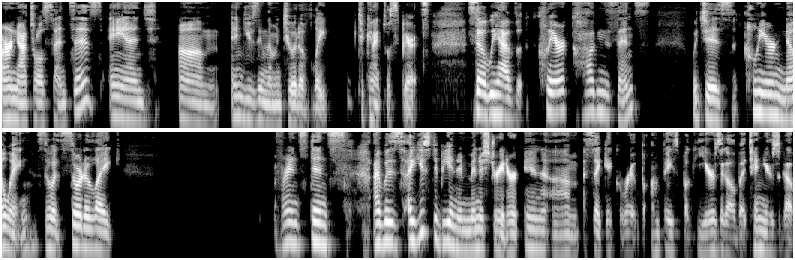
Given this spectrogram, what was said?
our natural senses and um and using them intuitively to connect with spirits. So we have claircognizance, which is clear knowing. So it's sort of like for instance, I was I used to be an administrator in um, a psychic group on Facebook years ago, but 10 years ago.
